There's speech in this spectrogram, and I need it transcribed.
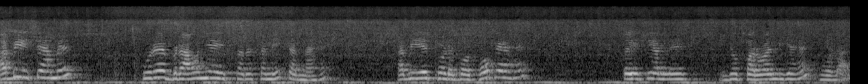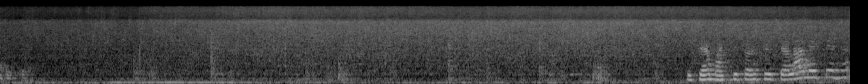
अभी इसे हमें पूरे ब्राउन या इस तरह से नहीं करना है। अभी ये थोड़े बहुत हो गया है तो इसे हमने जो परवल लिया है, वो डाल देते हैं। इसे हम अच्छी तरह से चला लेते हैं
